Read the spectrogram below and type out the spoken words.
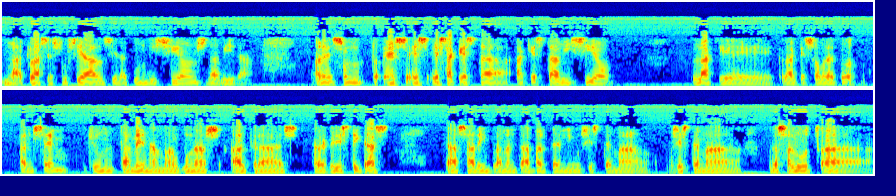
de classes socials i de condicions de vida. Vale? Són, és, és, és aquesta, aquesta visió la que, la que sobretot pensem, juntament amb algunes altres característiques, que s'ha d'implementar per tenir un sistema, un sistema de salut eh,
